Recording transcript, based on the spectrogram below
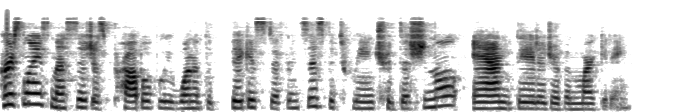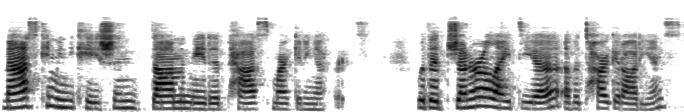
Personalized message is probably one of the biggest differences between traditional and data-driven marketing. Mass communication dominated past marketing efforts. With a general idea of a target audience,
